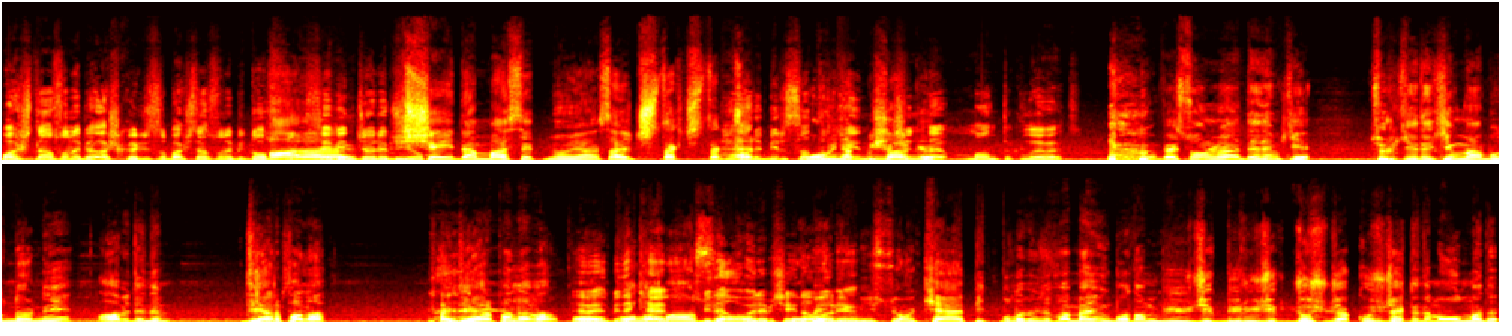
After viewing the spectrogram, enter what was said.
baştan sona bir aşk acısı, baştan sona bir dostluk, hayır, sevinci öyle bir, şey yok. şeyden bahsetmiyor yani. Sadece çıstak çıstak Her çok bir satır kendi bir şarkı. içinde mantıklı evet. ve sonra dedim ki Türkiye'de kim var bunun örneği? Abi dedim Kimse yok. Pala. Ha Diyar Pala var. Evet, bir de Kel. Bir de öyle bir şey de var benim yani. misyon. Kel, Pitbull'a benziyor falan. Ben dedim bu adam büyüyecek, büyüyecek, coşacak, koşacak dedim olmadı.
